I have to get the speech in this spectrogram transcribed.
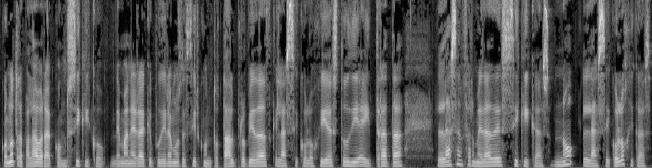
con otra palabra, con psíquico, de manera que pudiéramos decir con total propiedad que la psicología estudia y trata las enfermedades psíquicas, no las psicológicas.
